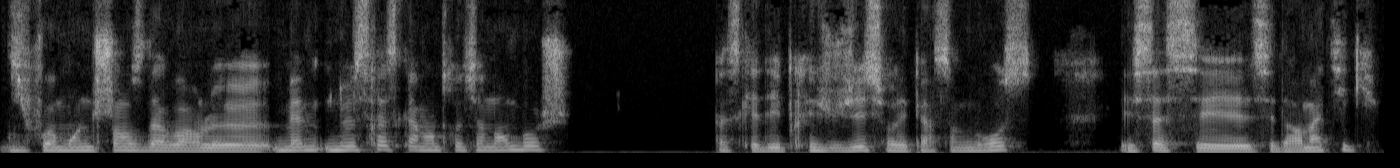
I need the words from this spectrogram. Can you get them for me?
dix fois moins de chances d'avoir le, même ne serait-ce qu'un entretien d'embauche, parce qu'il y a des préjugés sur les personnes grosses, et ça, c'est dramatique.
